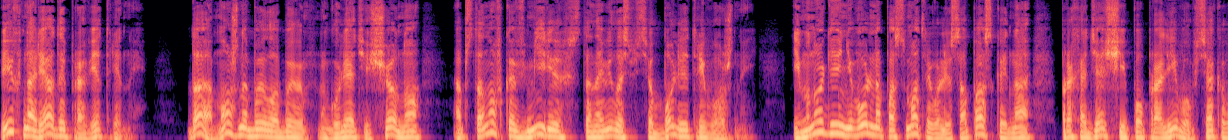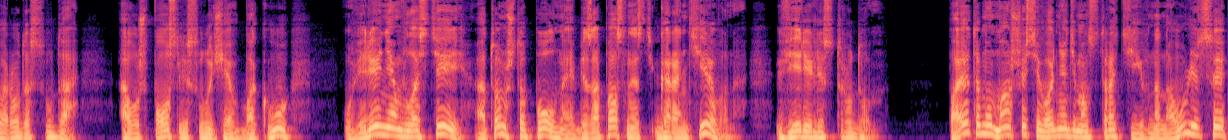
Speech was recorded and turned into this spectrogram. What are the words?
их наряды проветрены. Да, можно было бы гулять еще, но обстановка в мире становилась все более тревожной, и многие невольно посматривали с опаской на проходящие по проливу всякого рода суда, а уж после случая в Баку уверениям властей о том, что полная безопасность гарантирована, верили с трудом. Поэтому Маша сегодня демонстративно на улице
